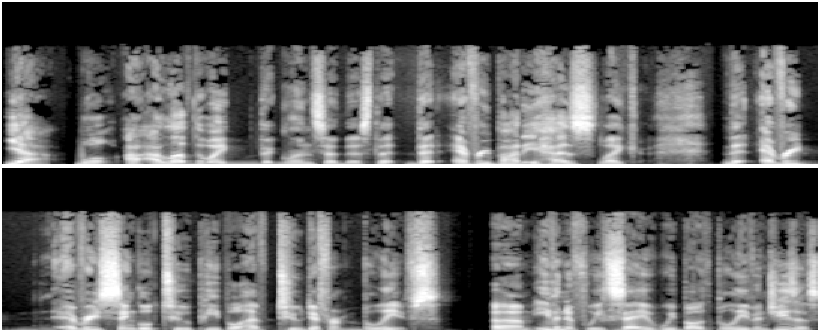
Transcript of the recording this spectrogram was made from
Yeah, well, I, I, love the way that Glenn said this. That that everybody has like that every every single two people have two different beliefs um, even if we say we both believe in Jesus.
